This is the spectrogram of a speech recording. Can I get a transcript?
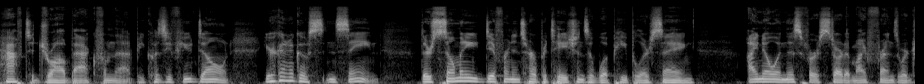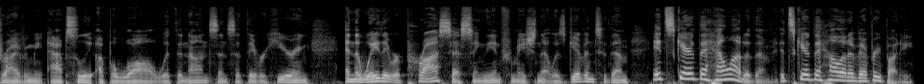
have to draw back from that because if you don't, you're going to go insane. There's so many different interpretations of what people are saying. I know when this first started, my friends were driving me absolutely up a wall with the nonsense that they were hearing and the way they were processing the information that was given to them. It scared the hell out of them. It scared the hell out of everybody.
